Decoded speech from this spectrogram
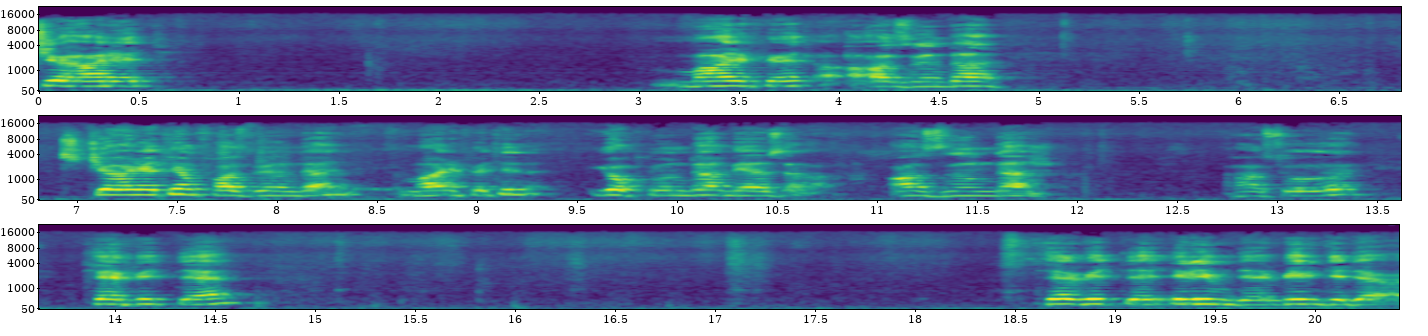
Cehalet, marifet azlığından cehaletin fazlığından, marifetin yokluğundan veya azlığından hasıl olur. Tevhidde, tevhidde, ilimde, bilgide,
